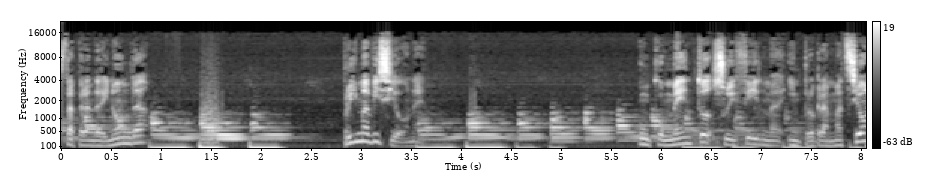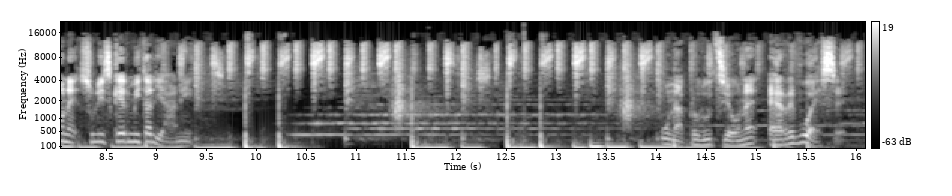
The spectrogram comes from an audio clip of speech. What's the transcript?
Sta per andare in onda Prima Visione. Un commento sui film in programmazione sugli schermi italiani. Una produzione RVS.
